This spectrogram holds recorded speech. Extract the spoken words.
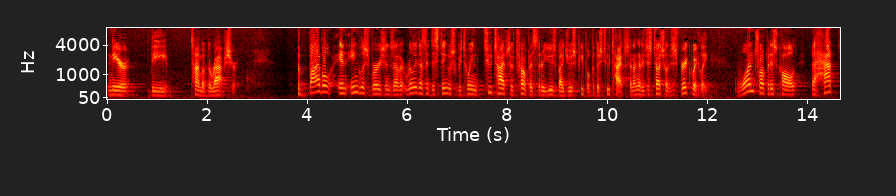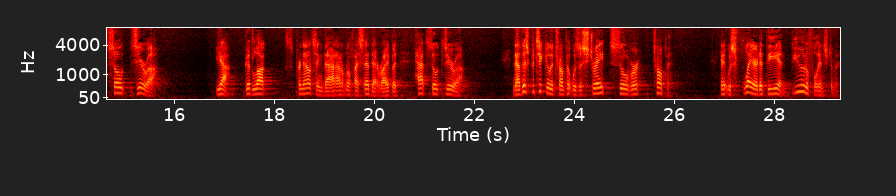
near the time of the rapture. The Bible in English versions of it really doesn't distinguish between two types of trumpets that are used by Jewish people, but there's two types, and I'm going to just touch on it just very quickly. One trumpet is called the Hatzot. Yeah, good luck pronouncing that. I don't know if I said that right, but Hatzot. Now, this particular trumpet was a straight silver trumpet, and it was flared at the end. Beautiful instrument.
